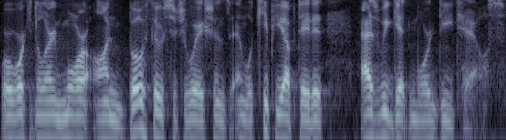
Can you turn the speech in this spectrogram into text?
We're working to learn more on both those situations and we'll keep you updated as we get more details.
